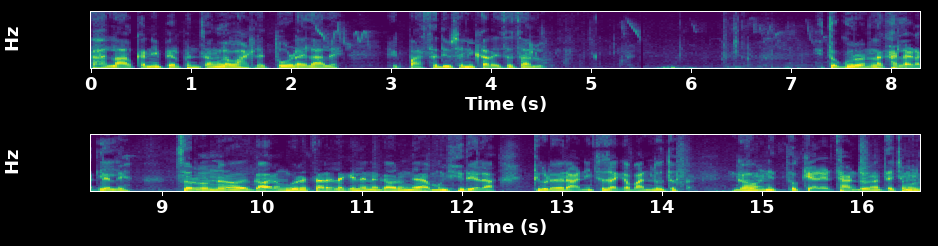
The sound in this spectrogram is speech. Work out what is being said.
तर हा लाल कानिपेर पण चांगला वाढलाय. तोडायला आलाय. एक पाच सहा दिवसांनी करायचं चालू. इथं गुरांना खायला टाकलेलं आहे. चरून अं, गावरान गुरं चारायला गेले ना गावरान गाय मग हिऱ्याला तिकडं राणीच्या जागा बांधलं होतं गव्हाणीत. तो कॅरेट सांडतो ना त्याच्यामुळं.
